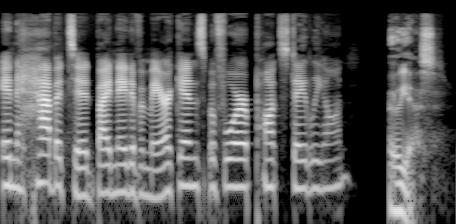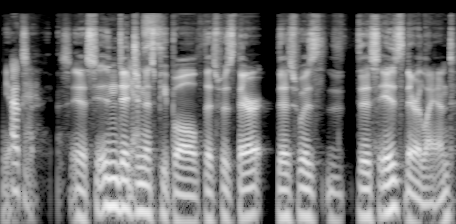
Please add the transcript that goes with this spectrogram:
inhabited by Native Americans before Ponce de Leon? Oh yes. Yes. Okay. Yes. Yes. Indigenous Yes. people. This was their this was this is their land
